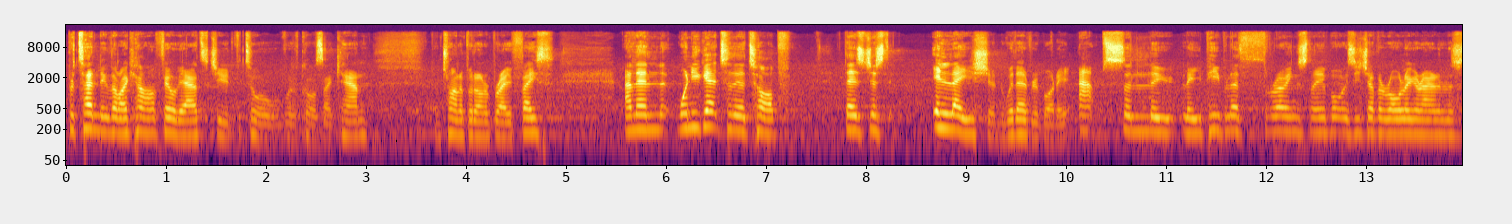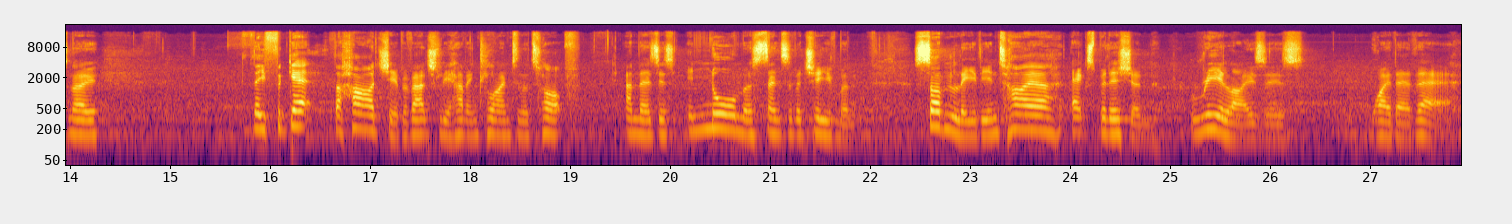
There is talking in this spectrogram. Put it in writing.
pretending that I can't feel the altitude at all. but of course I can. I'm trying to put on a brave face. And then when you get to the top, there's just elation with everybody. Absolutely. People are throwing snowballs each other, rolling around in the snow. They forget the hardship of actually having climbed to the top, and there's this enormous sense of achievement. Suddenly, the entire expedition realizes why they're there.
